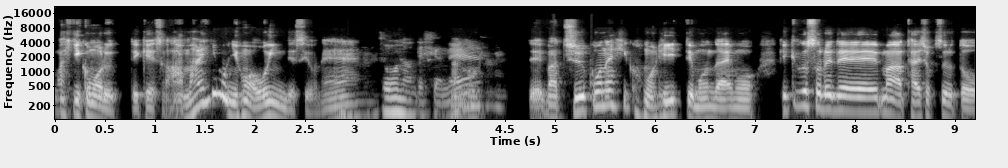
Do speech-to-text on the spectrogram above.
まあ、引きこもるっていうケースがあまりにも日本は多いんですよね。そうなんですよね。で、まあ、中高年引きこもりっていう問題も、結局それで、まあ、退職すると、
